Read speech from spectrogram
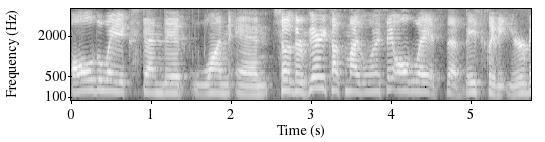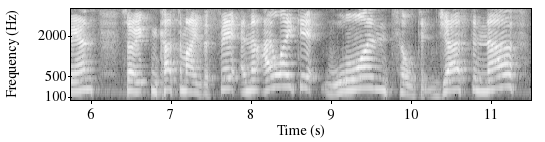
all the way extended, one in. So they're very customizable. When I say all the way, it's the basically the ear bands. So you can customize the fit. And then I like it one tilted, just enough.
